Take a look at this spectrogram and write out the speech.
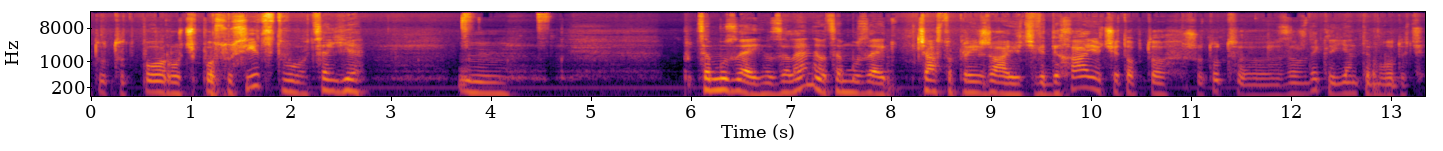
Тут, тут поруч по сусідству це є. м, Це музей зелений, оце музей. Тут часто приїжджають віддихаючи, тобто, що тут е, завжди клієнти будуть.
